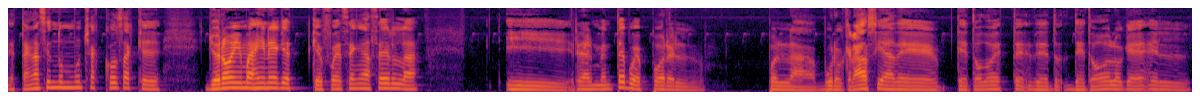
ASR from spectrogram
están haciendo muchas cosas que yo no me imaginé que, que fuesen a hacerlas. Y realmente, pues, por el por la burocracia de, de todo este, de, de todo lo que es el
